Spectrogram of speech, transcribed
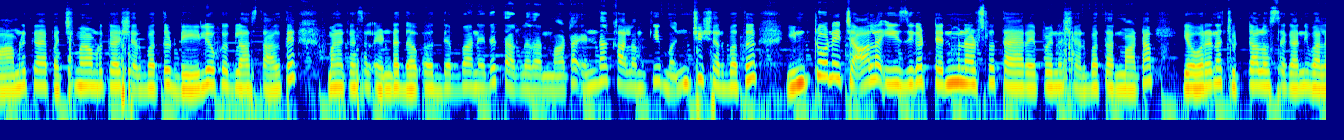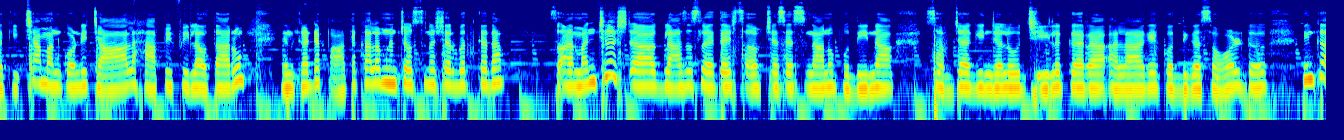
మామిడికాయ పచ్చి మామిడికాయ షర్బత్ డైలీ ఒక గ్లాస్ తాగితే మనకు అసలు ఎండ దెబ్బ దెబ్బ అనేది తగలదనమాట ఎండాకాలంకి మంచి షర్బత్ ఇంట్లోనే చాలా ఈజీగా టెన్ మినిట్స్లో తయారైపోయిన షర్బత్ అనమాట ఎవరైనా చుట్టాలు వస్తే కానీ వాళ్ళకి ఇచ్చామనుకోండి చాలా హ్యాపీ ఫీల్ అవుతారు. ఎందుకంటే పాతకాలం నుంచి వస్తున్న షర్బత్ కదా. సో మంచిగా గ్లాసెస్లో అయితే సర్వ్ చేసేస్తున్నాను. పుదీనా సబ్జా గింజలు జీలకర్ర అలాగే కొద్దిగా సాల్ట్ ఇంకా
